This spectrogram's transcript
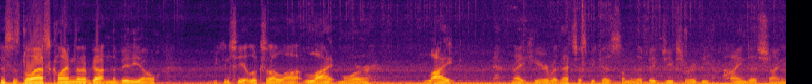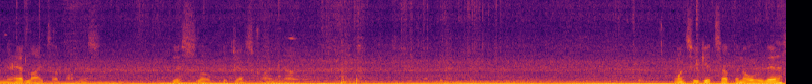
This is the last climb that I've got in the video. You can see it looks a lot light, more light right here, but that's just because some of the big Jeeps were behind us shining their headlights up on this this slope that Jeff's climbing up. Once he gets up and over this,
